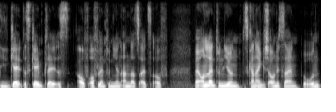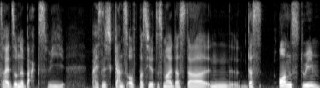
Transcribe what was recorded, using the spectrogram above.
Die Ga das Gameplay ist auf Offline-Turnieren anders als auf bei Online-Turnieren. Das kann eigentlich auch nicht sein. Und halt so eine Bugs wie, weiß nicht, ganz oft passiert es mal, dass da das On-Stream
